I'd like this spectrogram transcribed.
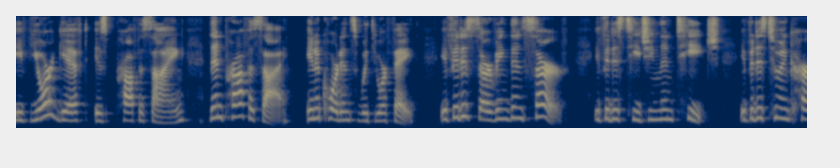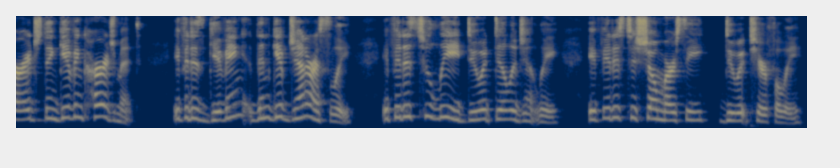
If your gift is prophesying, then prophesy in accordance with your faith. If it is serving, then serve. If it is teaching, then teach. If it is to encourage, then give encouragement. If it is giving, then give generously. If it is to lead, do it diligently. If it is to show mercy, do it cheerfully.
